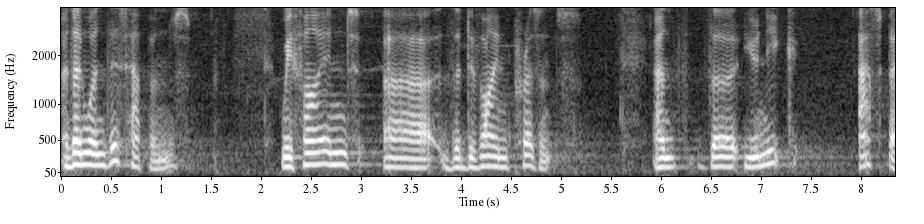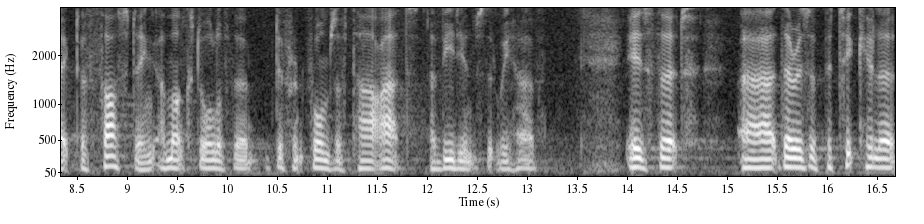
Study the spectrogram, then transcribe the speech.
And then when this happens, we find uh, the divine presence and the unique aspect of fasting amongst all of the different forms of ta'at, obedience that we have, is that uh, there is a particular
